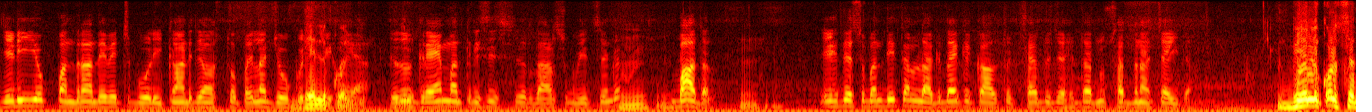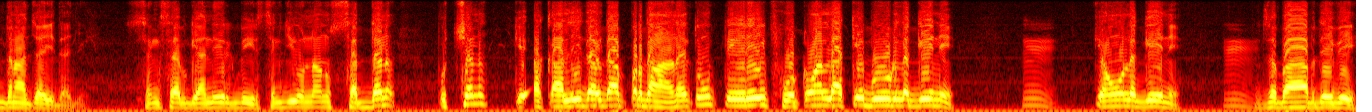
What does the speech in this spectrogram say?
ਜਿਹੜੀ ਉਹ 15 ਦੇ ਵਿੱਚ ਗੋਲੀ ਕਾਂਡ ਜਾਂ ਉਸ ਤੋਂ ਪਹਿਲਾਂ ਜੋ ਕੁਝ ਹੋਇਆ। ਜਦੋਂ ਗ੍ਰਹਿ ਮੰਤਰੀ ਸੀ ਸਰਦਾਰ ਸੁਖਬੀਰ ਸਿੰਘ। ਬਾਦਲ। ਇਸ ਦੇ ਸੰਬੰਧੀ ਤੁਹਾਨੂੰ ਲੱਗਦਾ ਹੈ ਕਿ ਅਕਾਲ ਤਖਤ ਸਾਹਿਬ ਦੇ ਜਥੇਦਾਰ ਨੂੰ ਸੱਦਣਾ ਚਾਹੀਦਾ? ਬਿਲਕੁਲ ਸੱਦਣਾ ਚਾਹੀਦਾ ਜੀ। ਸਿੰਘ ਸਾਹਿਬ ਗਿਆਨੀ ਰਘਬੀਰ ਸਿੰਘ ਜੀ ਉਹਨਾਂ ਨੂੰ ਸੱਦਣ ਪੁੱਛਣ ਕਿ ਅਕਾਲੀ ਦਲ ਦਾ ਪ੍ਰਧਾਨ ਹੈ ਤੂੰ ਤੇਰੇ ਹੀ ਫੋਟੋਆਂ ਲਾ ਕੇ ਬੋਰਡ ਲੱਗੇ ਨੇ। ਹੂੰ। ਕਿਉਂ ਲੱਗੇ ਨੇ? ਹੂੰ। ਜਵਾਬ ਦੇਵੇ।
